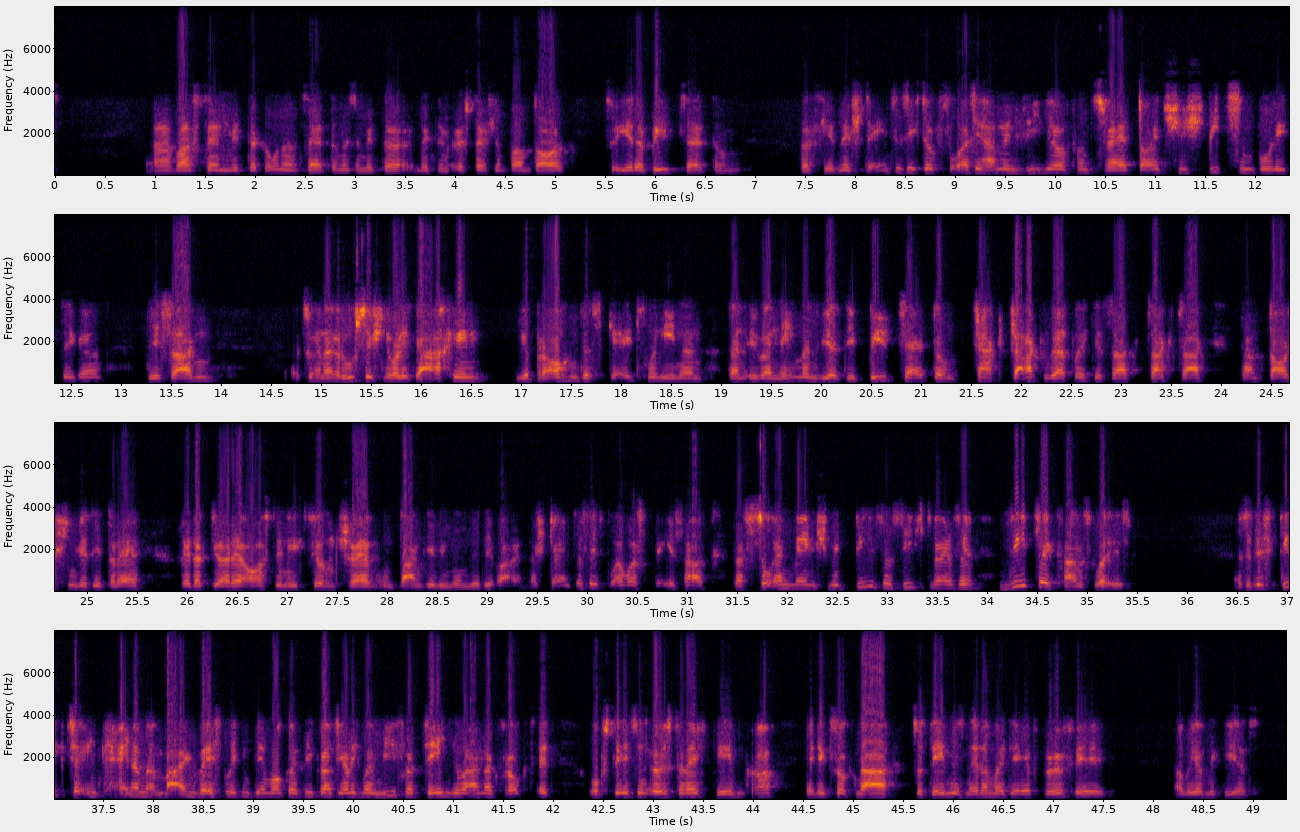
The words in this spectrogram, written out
äh, was denn mit der Kronenzeitung, also mit, der, mit dem österreichischen Pendant zu ihrer Bildzeitung passiert. Und jetzt stellen Sie sich doch vor, Sie haben ein Video von zwei deutschen Spitzenpolitikern, die sagen zu einer russischen Oligarchin, wir brauchen das Geld von Ihnen, dann übernehmen wir die Bildzeitung, zack, zack, wörtlich gesagt, zack, zack, dann tauschen wir die drei Redakteure aus, die nicht für uns schreiben und dann gewinnen wir die Wahlen. Da stellen Sie sich vor, was das hat, dass so ein Mensch mit dieser Sichtweise Vizekanzler ist. Also das gibt es ja in keiner normalen westlichen Demokratie. Ganz ehrlich, wenn mich vor zehn Jahren einer gefragt hätte, ob es das in Österreich geben kann, hätte ich gesagt, na, zu dem ist nicht einmal die FPÖ fähig. Aber ich habe mich geirrt.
